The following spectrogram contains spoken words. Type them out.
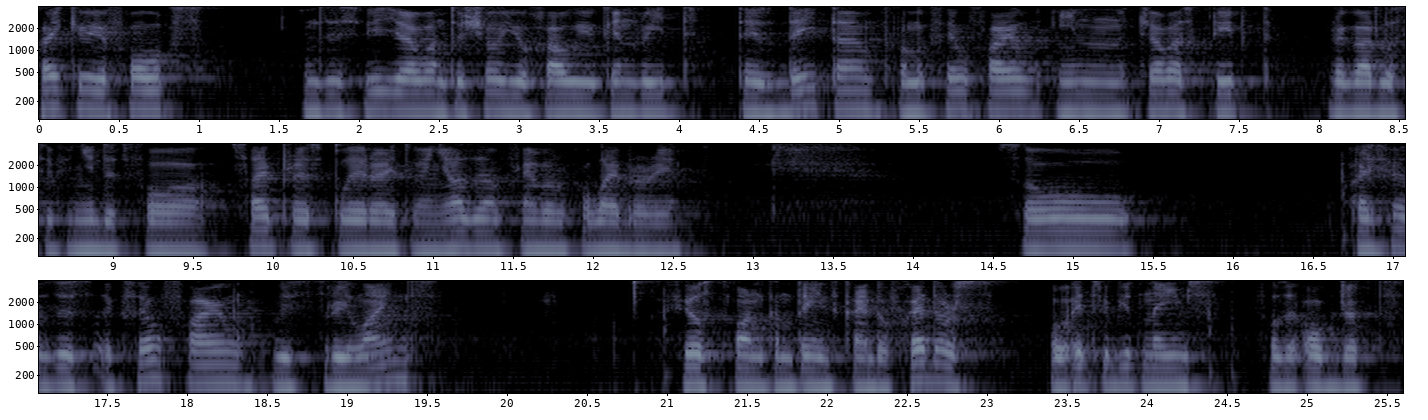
Hi QA folks, in this video I want to show you how you can read test data from Excel file in JavaScript regardless if you need it for Cypress, Playwright or any other framework or library. So I have this Excel file with three lines. First one contains kind of headers or attribute names for the objects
